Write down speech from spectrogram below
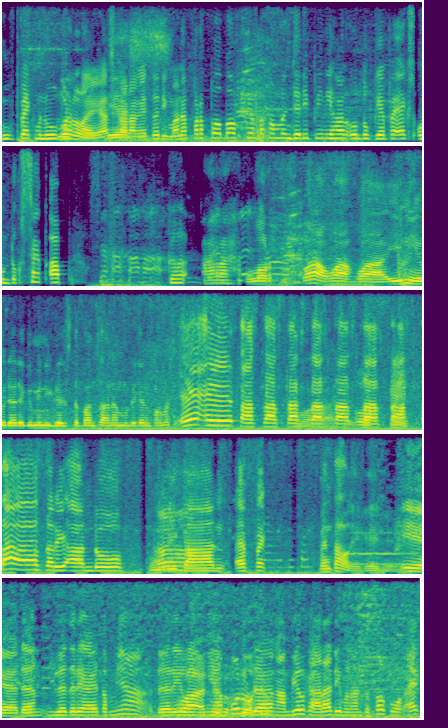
move back maneuver Move lah ya. yes. Sekarang itu di mana purple buff-nya bakal menjadi pilihan untuk GPX untuk setup ke arah Lord. Wah, wah, wah, ini udah ada Gemini garis depan sana memberikan informasi. Eh, eh, tas, tas, tas, tas, tas, tas, tas, tas dari Ando memberikan efek mental ya kayaknya. Iya, dan dilihat dari itemnya, dari Waduh, linknya pun waduh. udah ngambil ke arah Demon Hunter Sword, War X,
